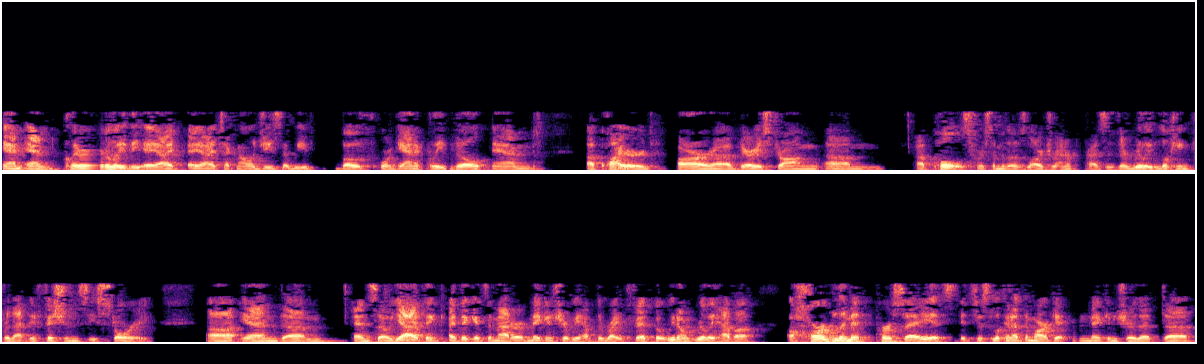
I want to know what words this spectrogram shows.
and and clearly, the AI AI technologies that we've both organically built and acquired are uh, very strong um, pulls for some of those larger enterprises. They're really looking for that efficiency story. Uh and um and so yeah, I think I think it's a matter of making sure we have the right fit, but we don't really have a hard limit per se. It's it's just looking at the market and making sure that uh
